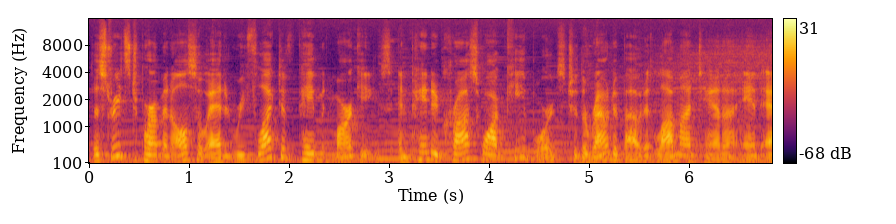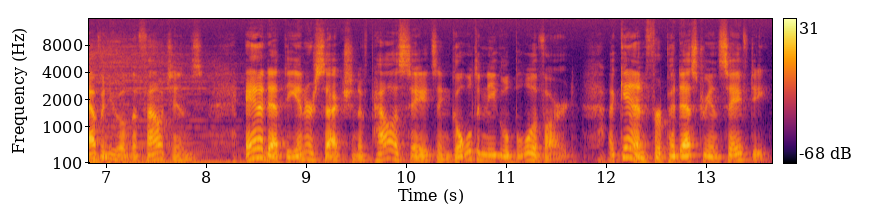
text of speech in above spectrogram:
The Streets Department also added reflective pavement markings and painted crosswalk keyboards to the roundabout at La Montana and Avenue of the Fountains and at the intersection of Palisades and Golden Eagle Boulevard, again for pedestrian safety.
